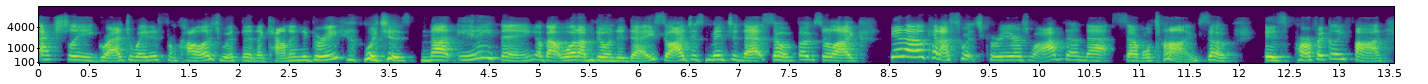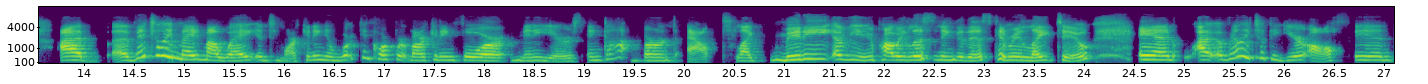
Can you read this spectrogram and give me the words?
actually graduated from college with an accounting degree, which is not anything about what I'm doing today. So, I just mentioned that. So, folks are like, you know, can I switch careers? Well, I've done that several times. So it's perfectly fine. I eventually made my way into marketing and worked in corporate marketing for many years and got burned out, like many of you probably listening to this can relate to. And I really took a year off and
